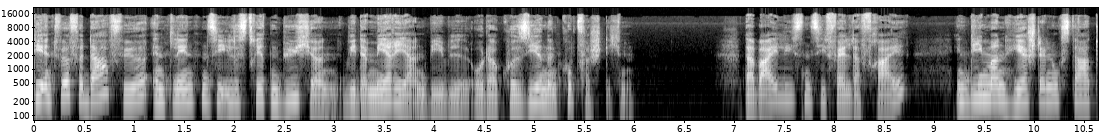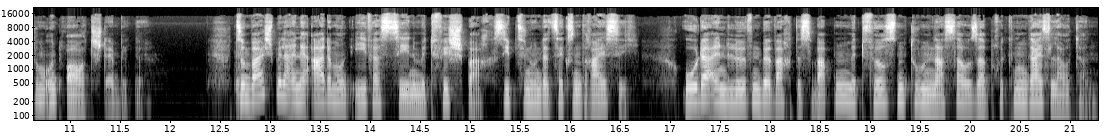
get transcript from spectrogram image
Die Entwürfe dafür entlehnten sie illustrierten Büchern wie der Merian-Bibel oder kursierenden Kupferstichen. Dabei ließen sie Felder frei, in die man Herstellungsdatum und Ort stempelte. Zum Beispiel eine Adam- und Eva-Szene mit Fischbach 1736 oder ein löwenbewachtes Wappen mit Fürstentum Nassau-Saarbrücken-Geislautern.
